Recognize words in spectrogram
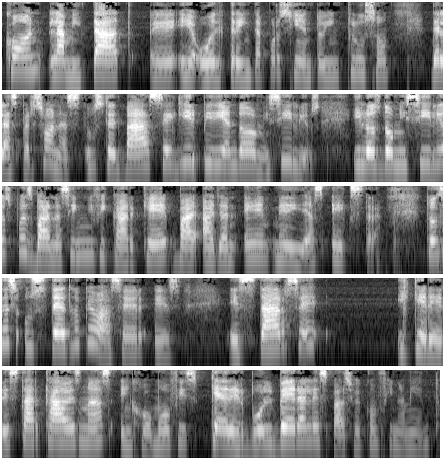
con la mitad eh, o el 30% incluso de las personas. Usted va a seguir pidiendo domicilios y los domicilios pues van a significar que hayan eh, medidas extra. Entonces usted lo que va a hacer es estarse y querer estar cada vez más en home office, querer volver al espacio de confinamiento.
